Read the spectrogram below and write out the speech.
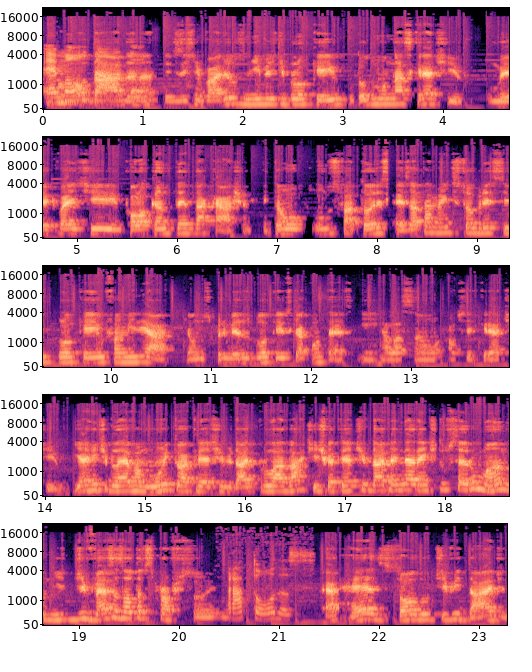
É moldada, moldada né? Existem vários níveis de bloqueio, todo mundo nasce criativo. O meio que vai te colocando dentro da caixa. Então, um dos fatores é exatamente sobre esse bloqueio familiar, que é um dos primeiros bloqueios que acontece em relação ao ser criativo. E a gente leva muito a criatividade para o lado artístico. A criatividade é inerente do ser humano de diversas outras profissões. Para todas. É a resolutividade,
